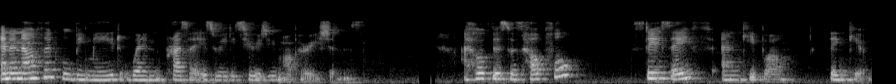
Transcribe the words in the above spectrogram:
An announcement will be made when PRASA is ready to resume operations. I hope this was helpful. Stay safe and keep well. Thank you.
